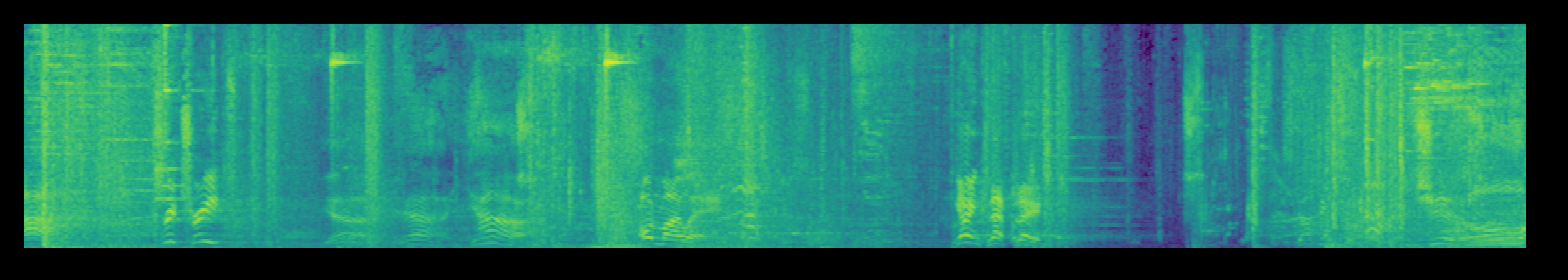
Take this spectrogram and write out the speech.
Ah! Retreat! Yeah, yeah, yeah. On my way. Gank left lane. Stop being so chill.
